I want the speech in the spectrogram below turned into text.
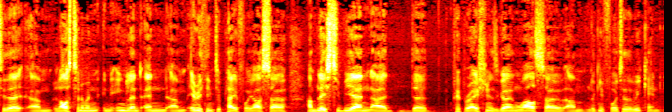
to the um, last tournament in England and um, everything to play for. Yeah, so I'm blessed to be here, and uh, the preparation is going well. So I'm looking forward to the weekend.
